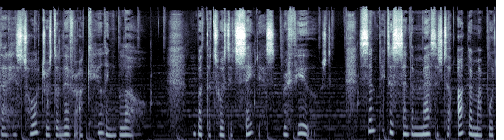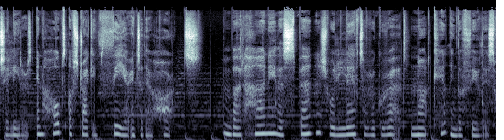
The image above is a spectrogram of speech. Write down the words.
that his torturers deliver a killing blow. But the twisted sadist refused, simply to send a message to other Mapuche leaders in hopes of striking fear into their hearts. But honey, the Spanish would live to regret not killing the fearless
